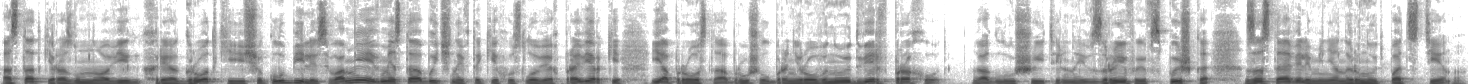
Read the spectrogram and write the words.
Остатки разумного вихря гротки еще клубились во мне, и вместо обычной в таких условиях проверки я просто обрушил бронированную дверь в проход. Оглушительный взрыв и вспышка заставили меня нырнуть под стену.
